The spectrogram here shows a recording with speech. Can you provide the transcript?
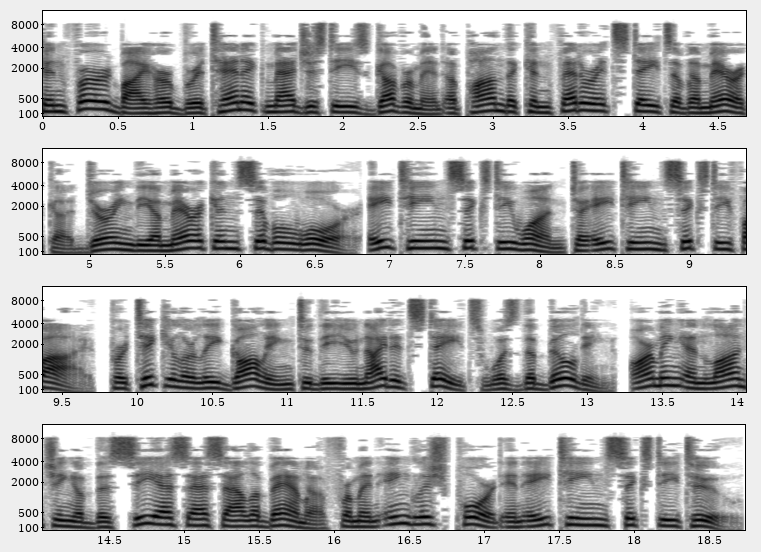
conferred by Her Britannic Majesty's government upon the Confederate States of America during the American Civil War 1861 1865. particularly galling to the United States was the building, arming and launching of the CSS Alabama from an English port in 1862.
